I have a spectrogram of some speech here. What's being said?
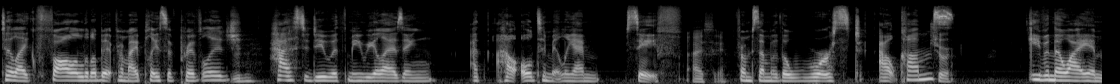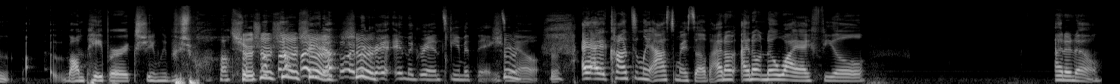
to like fall a little bit from my place of privilege has to do with me realizing how ultimately I'm safe I see. from some of the worst outcomes. Sure. Even though I am uh, on paper extremely bourgeois. Sure, sure, sure, sure, know, in, the grand, in the grand scheme of things, Sure, you know, sure. I, I constantly ask myself, I don't, I don't know why I feel. I don't know.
